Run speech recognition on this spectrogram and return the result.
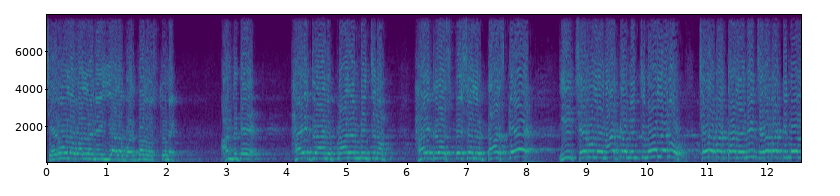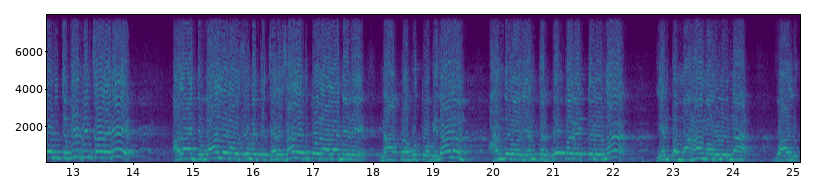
చెరువుల వల్లనే ఇవాళ వరదలు వస్తున్నాయి. అందుకే హైడ్రాను ప్రారంభించడం హైడ్రా స్పెషల్ టాస్కే ఈ చెరువులను ఆక్రమించిన వాళ్ళను చెరబట్టాలని చెరబట్టిన వాళ్ళ నుంచి విడిపించాలని అలాంటి వాళ్ళని అవసరమైతే చెరసాలకు తోలాలనేది నా ప్రభుత్వ విధానం. అందులో ఎంత గొప్ప వ్యక్తులున్నా ఎంత మహామహులున్నా వాళ్ళు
